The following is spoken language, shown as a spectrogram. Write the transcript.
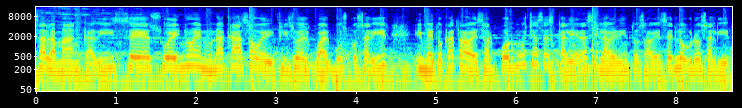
Salamanca. Dice, sueño en una casa o edificio del cual busco salir y me toca atravesar por muchas escaleras y laberintos. A veces logro salir.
